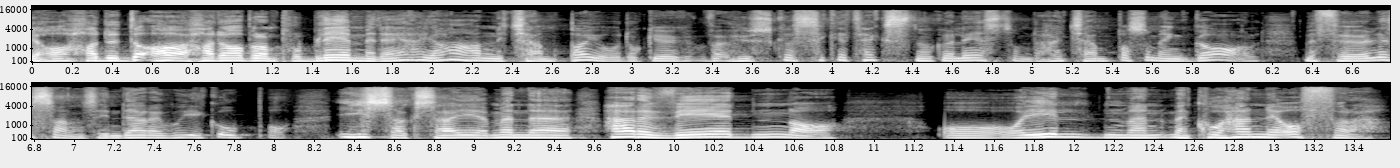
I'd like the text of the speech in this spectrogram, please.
Ja, hadde, Abraham problemer med det? Ja, han kjempa jo. Dere husker sikkert teksten dere har lest om det. Han kjempa som en gal med følelsene sine. der han gikk opp. Og Isak sier men uh, her er veden og, og, og ilden, men, men hvor hen er offeret?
